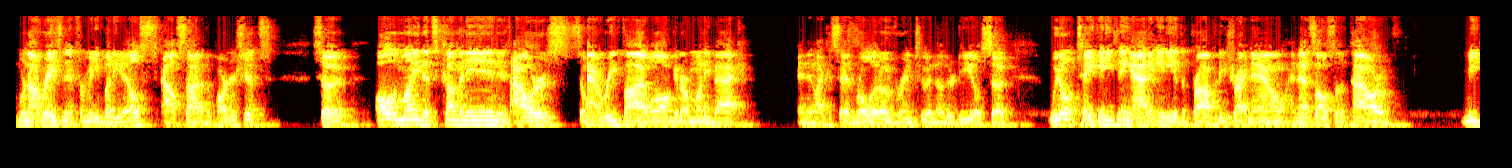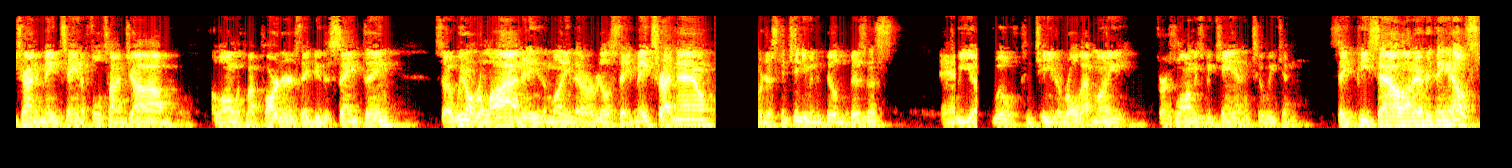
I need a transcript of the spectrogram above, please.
We're not raising it from anybody else outside of the partnerships. So all the money that's coming in is ours. So at refi, we'll all get our money back. And then, like I said, roll it over into another deal. So we don't take anything out of any of the properties right now. And that's also the power of me trying to maintain a full time job along with my partners. They do the same thing. So we don't rely on any of the money that our real estate makes right now. We're just continuing to build the business. And we uh, will continue to roll that money for as long as we can until we can say peace out on everything else.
